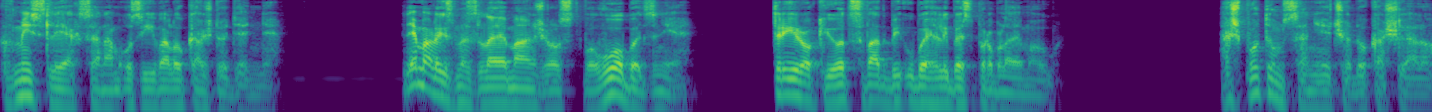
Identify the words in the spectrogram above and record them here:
V mysliach sa nám ozývalo každodenne. Nemali sme zlé manželstvo, vôbec nie. Tri roky od svadby ubehli bez problémov. Až potom sa niečo dokašľalo.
